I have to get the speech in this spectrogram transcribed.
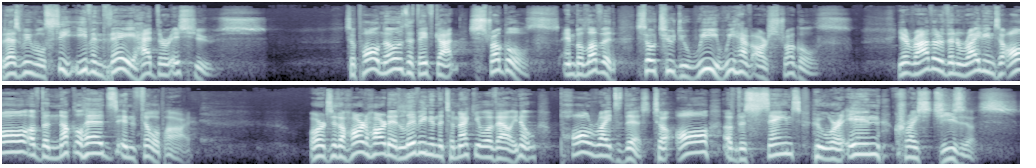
But as we will see, even they had their issues. So Paul knows that they've got struggles. And beloved, so too do we. We have our struggles. Yet rather than writing to all of the knuckleheads in Philippi or to the hard hearted living in the Temecula Valley, no, Paul writes this to all of the saints who were in Christ Jesus.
